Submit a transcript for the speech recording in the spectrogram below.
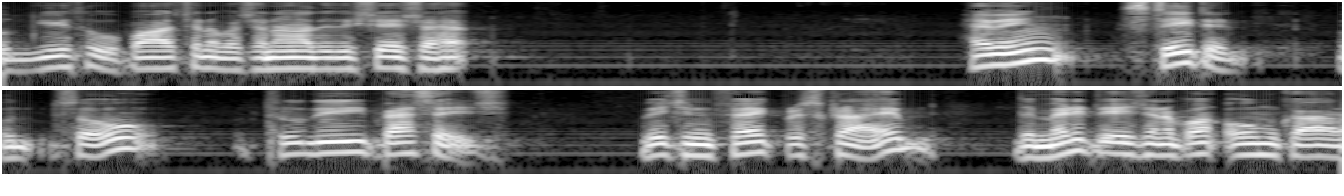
उद्गीत उपासनवचनादिशेषः having stated so through the passage which in fact prescribe the meditation upon Omkara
